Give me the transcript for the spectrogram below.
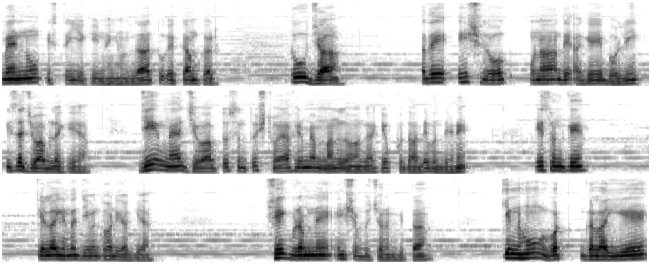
ਮੈਨੂੰ ਇਸ ਤੇ ਯਕੀਨ ਨਹੀਂ ਹੁੰਦਾ। ਤੂੰ ਇੱਕ ਕੰਮ ਕਰ, ਤੂੰ ਜਾ। ਅਤੇ ਇਹ ਸ਼ਲੋਕ ਉਹਨਾਂ ਦੇ ਅੱਗੇ ਬੋਲੀ, ਇਸ ਦਾ ਜਵਾਬ ਲੈ ਕੇ ਆ। ਜੇ ਮੈਂ ਜਵਾਬ ਤੋਂ ਸੰਤੁਸ਼ਟ ਹੋਇਆ, ਫਿਰ ਮੈਂ ਮੰਨ ਲਵਾਂਗਾ ਕਿ ਉਹ ਖੁਦਾ ਦੇ ਬੰਦੇ ਨੇ। ਇਹ ਸੁਣ ਕੇ ਚੇਲਾ ਹੀ ਕਹਿੰਦਾ ਜਿਵੇਂ ਤੁਹਾਡੀ ਆਗਿਆ। ਸ਼ੇਖ ਬ੍ਰਹਮ ਨੇ ਇਹ ਸ਼ਬਦ ਉਚਾਰਨ ਕੀਤਾ, ਕਿਨਹੂ ਵਤ ਗਲਾਈਏ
